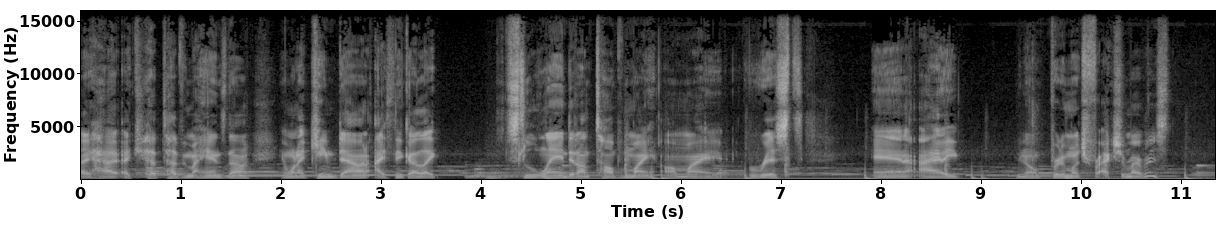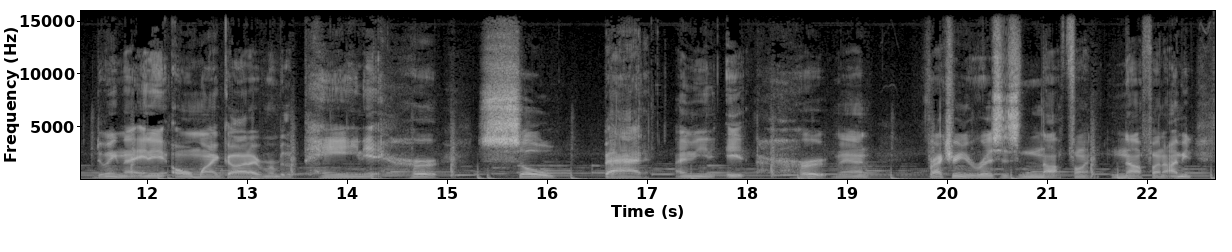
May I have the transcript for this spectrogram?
I I kept having my hands down and when I came down, I think I like landed on top of my on my wrist and I you know, pretty much fractured my wrist doing that. And it, oh my God, I remember the pain. It hurt so bad. I mean, it hurt, man. Fracturing your wrist is not fun. Not fun. I mean,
